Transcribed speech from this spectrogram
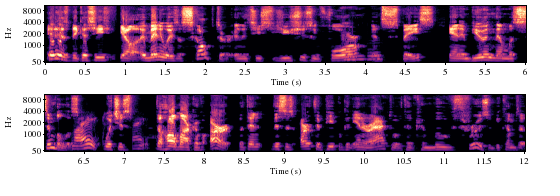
It is because she's, you know, in many ways a sculptor, and she's, she's using form mm-hmm. and space and imbuing them with symbolism, right. which is right. the hallmark of art. But then this is art that people can interact with and can move through, so it becomes a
